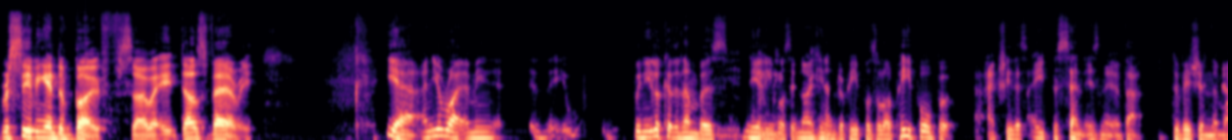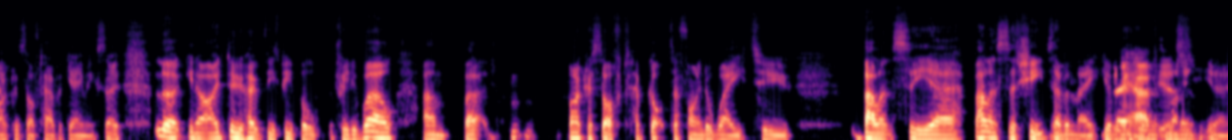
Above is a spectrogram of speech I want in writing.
receiving end of both, so it does vary. Yeah, and you're right. I mean, when you look at the numbers, nearly was it 1,900 people is a lot of people, but actually that's eight percent, isn't it, of that division that Yeah. Microsoft have of gaming. So, look, you know, I do hope these people are treated well, um, but Microsoft have got to find a way to balance the uh, balance the sheets, Yeah. haven't they? Given, They have, yes. money, you know.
